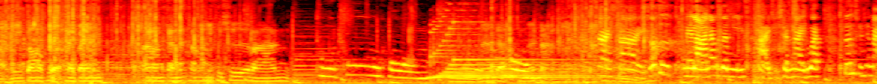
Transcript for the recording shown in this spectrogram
อันนี้ก็เผื่อใครไปตามกันนะครับอันนี้คือชื่อร้านทูทูโฮมเออน่าจะน่าจะอันนี้ใช่ใช่ก็คือในร้านน่ะมันจะมีขายชุดชั้นในด้วย ซึ่งชุดชั้นใน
